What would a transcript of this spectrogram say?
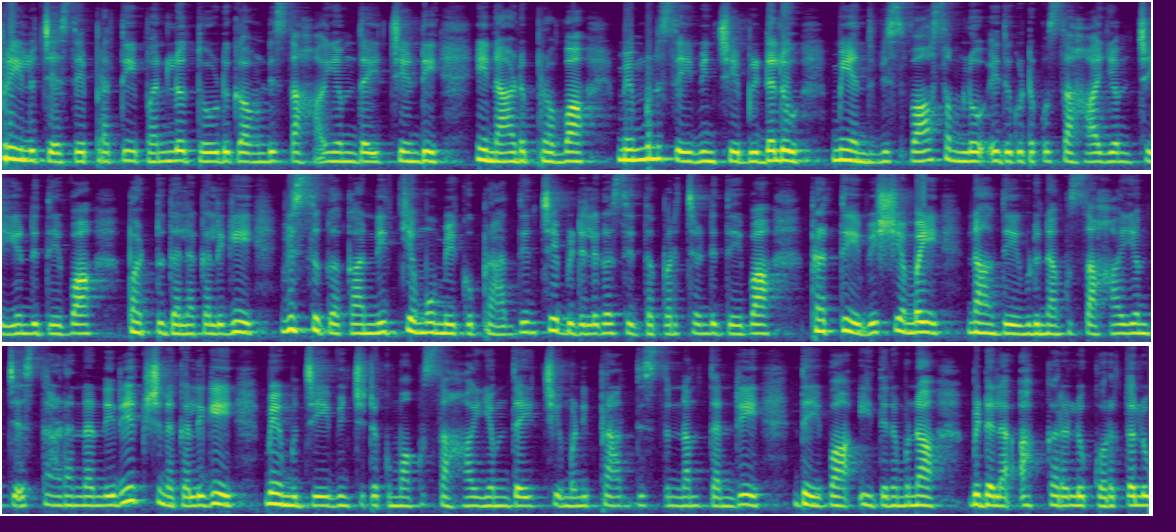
ప్రియులు చేసే ప్రతి పనిలో తోడుగా ఉండి సహాయం దయచేయండి. ఈనాడు ప్రవ్వా మిమ్మల్ని సేవించే బిడ్డలు మీ అందు విశ్వాసంలో ఎదుగుటకు సహాయం చేయండి దేవా. పట్టుదల కలిగి విసుగక నిత్యము మీకు ప్రార్థించే బిడ్డలుగా సిద్ధపరచండి దేవా. ప్రతి విషయమై నా దేవుడు నాకు సహాయం చేస్తాడన్న నిరీక్షణ కలిగి మేము జీవించుటకు మాకు సహాయం దయచేయమని ప్రార్థిస్తున్నాం తండ్రి. దేవా ఈ దినమున బిడ్డల అక్కరలు కొరతలు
